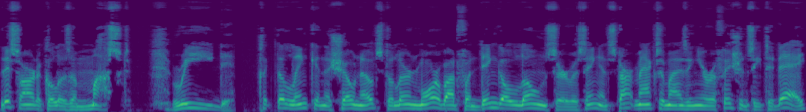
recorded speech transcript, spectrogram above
this article is a must. Read. Click the link in the show notes to learn more about Fundingo loan servicing and start maximizing your efficiency today.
